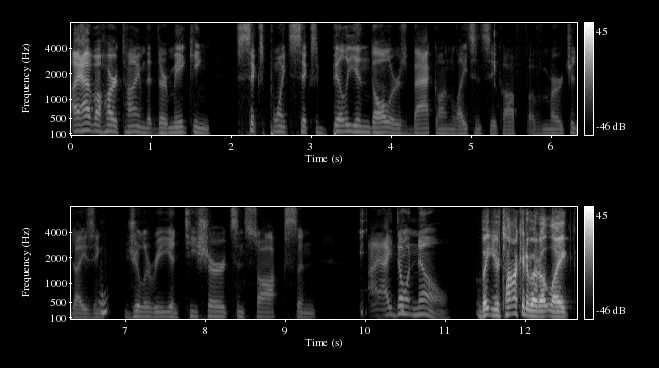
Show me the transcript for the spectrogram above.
I have a hard time that they're making six point six billion dollars back on licensing off of merchandising, jewelry and T-shirts and socks, and I, I don't know. But you're talking about it like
